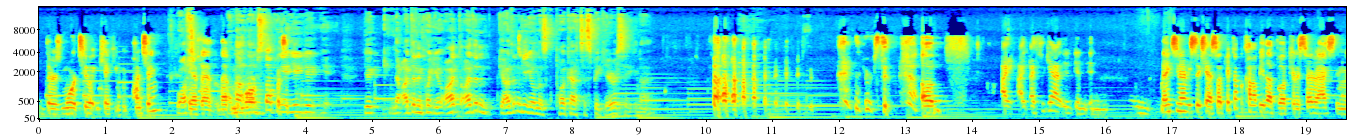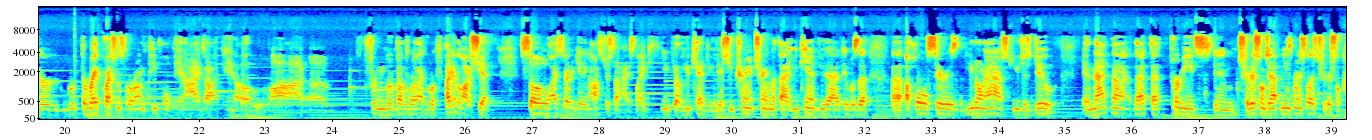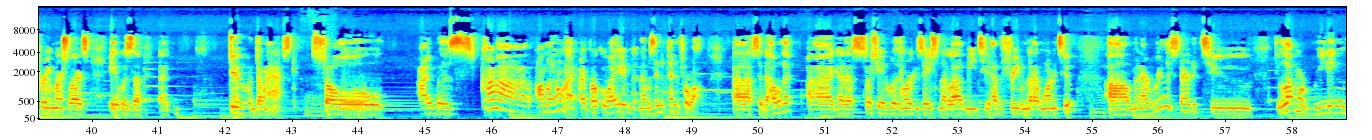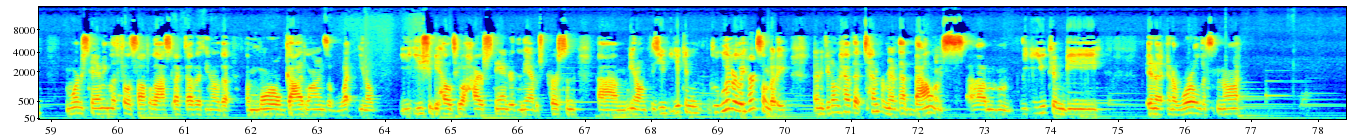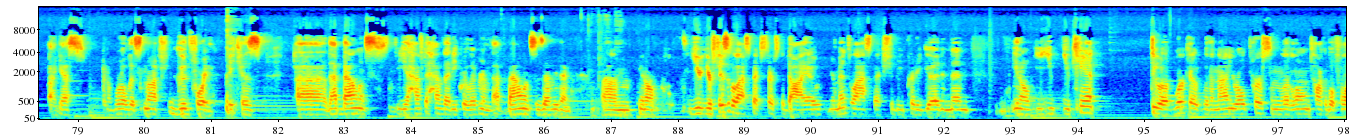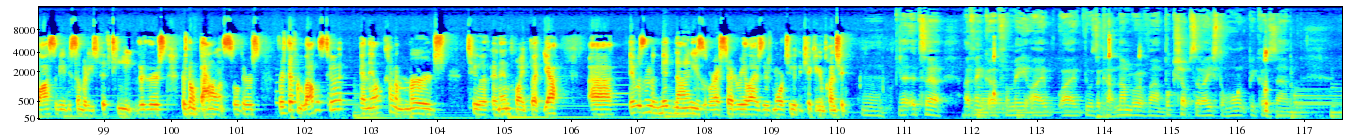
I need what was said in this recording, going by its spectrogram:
there's more to it than kicking and punching. What? You have to have, that no, more. No, you. You, you, you, you. No, I didn't put you. I, I didn't. I didn't get you on this podcast to speak heresy. You know. um, I, I, I think yeah. In, in, in 1996, yeah. So I picked up a copy of that book and I started asking the, the right questions to the wrong people, and I got you know a lot of from about where I I got a lot of shit. So I started getting ostracized. Like, you, yo, you can't do this. You can't train with that. You can't do that. It was a, a whole series of you don't ask, you just do. And that, uh, that, that permeates in traditional Japanese martial arts, traditional Korean martial arts. It was a, a do and don't ask. Mm. So I was kind of on my own. I, I broke away and I was independent for a while. Uh, said the hell with it. I got associated with an organization that allowed me to have the freedom that I wanted to. Um, and I really started to do a lot more reading, more understanding the philosophical aspect of it, you know, the, the moral guidelines of what, you know, you, should be held to a higher standard than the average person, um, you know, because you, you can literally hurt somebody. And if you don't have that temperament, that balance, um, you can be in a, in a world that's not, I guess, in a world that's not good for you because uh, that balance, you have to have that equilibrium. That balance is everything. Um, you know, your, your physical aspect starts to die out. Your mental aspect should be pretty good. And then, you know, you, you can't do a workout with a nine-year-old person, let alone talk about philosophy to somebody who's 15. There, there's there's no balance. So there's there's different levels to it, and they all kind of merge to a, an endpoint. But yeah, uh, it was in the mid 90s where I started to realize there's more to it than kicking and punching. Mm. It's uh, I think uh, for me, I, I there was a number of um, bookshops that I used to haunt because um,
